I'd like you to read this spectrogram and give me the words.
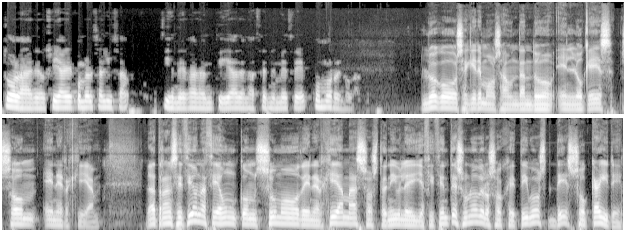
toda la energía que comercializa tiene garantía de la CNMC como renovable. Luego seguiremos ahondando en lo que es SOM Energía. La transición hacia un consumo de energía más sostenible y eficiente es uno de los objetivos de Socaire,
